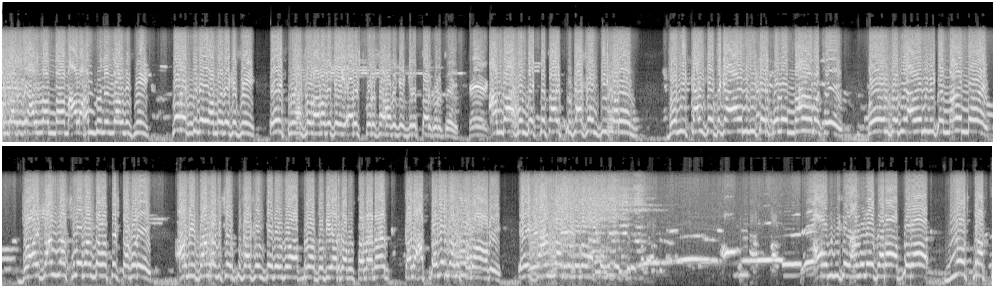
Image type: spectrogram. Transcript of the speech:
আমরা যদি আল্লাহর নাম আলহামদুলিল্লাহ লিখি পরের দিনে আমরা দেখেছি এই প্রশাসন আমাদেরকে অ্যারেস্ট করেছে আমাদেরকে গ্রেফতার করেছে। আমরা এখন দেখতে চাই প্রশাসন কি করেন। যদি কালকে থেকে আওয়ামী লীগের কোন নাম আছে তোর যদি আওয়ামী লীগের নাম নয়, জয় বাংলা স্লোগান দেওয়ার চেষ্টা করে, আমি বাংলাদেশের প্রশাসনকে বলব, আপনারা যদি আর ব্যবস্থা না নেন, তাহলে আপনাদের ব্যবস্থা নেওয়া হবে। এই বাংলার আওয়ামী লীগের আমলে যারা আপনারা নিয়োগ প্রাপ্ত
